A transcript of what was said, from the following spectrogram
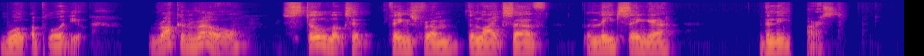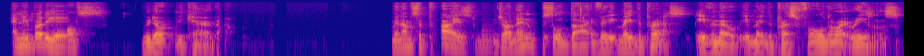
will applaud you. Rock and roll still looks at things from the likes of the lead singer, the lead artist. Anybody else, we don't really care about. I mean, I'm surprised when John Entwistle died that it made the press, even though it made the press for all the right reasons.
